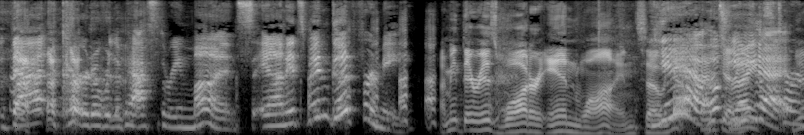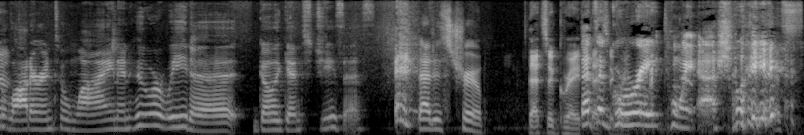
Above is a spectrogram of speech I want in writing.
that occurred over the past three months. And it's been good for me. I mean, there is water in wine, so Yeah, I that's get it. right. Jesus Yeah. turned Yeah. water into wine, and who are we to go against Jesus? that is true. That's a great. That's, a great point, Ashley. It's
